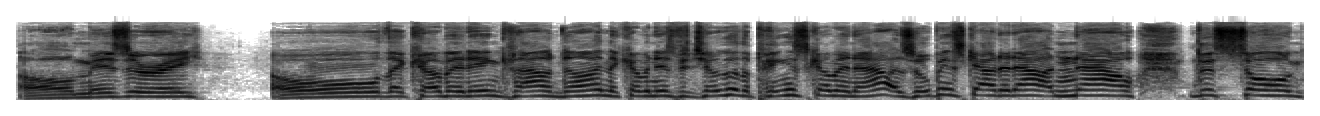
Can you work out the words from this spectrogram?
Oh, Misery. Oh, they're coming in, Cloud9. They're coming into the jungle. The ping's coming out. It's all been scouted out. And now the song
